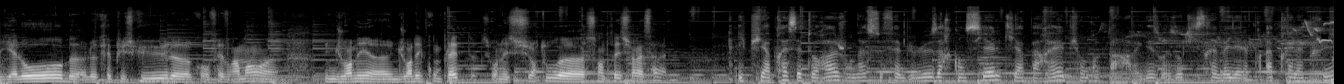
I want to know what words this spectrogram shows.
Il y a l'aube, le crépuscule, qu'on fait vraiment une journée, euh, une journée complète, qu'on est surtout euh, centré sur la savane. Et puis après cet orage, on a ce fabuleux arc-en-ciel qui apparaît, et puis on repart avec des oiseaux qui se réveillent après la pluie.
